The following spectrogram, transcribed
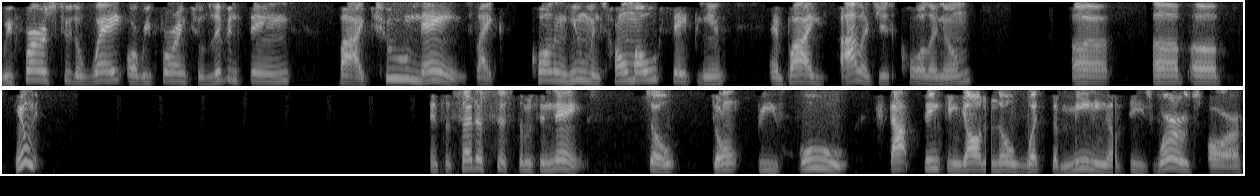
Refers to the way or referring to living things by two names, like calling humans Homo sapiens and biologists calling them uh, uh, uh, human. It's a set of systems and names. So don't be fooled. Stop thinking y'all know what the meaning of these words are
